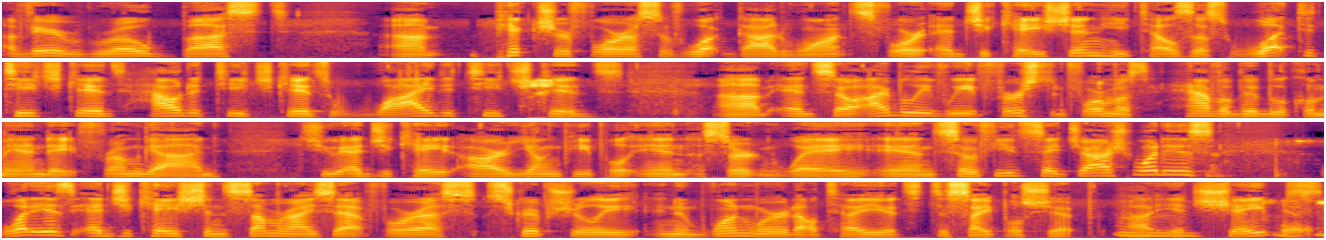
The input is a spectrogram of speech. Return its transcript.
a very robust. Um, picture for us of what God wants for education. He tells us what to teach kids, how to teach kids, why to teach kids. Um, and so I believe we first and foremost have a biblical mandate from God to educate our young people in a certain way. And so if you'd say, Josh, what is what is education? Summarize that for us scripturally. And in one word, I'll tell you it's discipleship. Uh, mm-hmm. Uh, it shapes,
